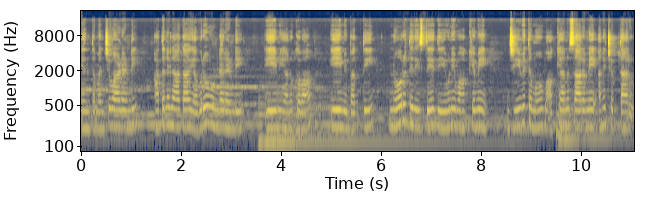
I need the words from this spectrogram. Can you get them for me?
ఎంత మంచివాడండి. అతనిలాగా ఎవరూ ఉండరండి. ఏమి అనుకవా? ఏమి భక్తి? నోరు తెరిస్తే దేవుని వాక్యమే జీవితము వాక్యానుసారమే అని చెప్తారు.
